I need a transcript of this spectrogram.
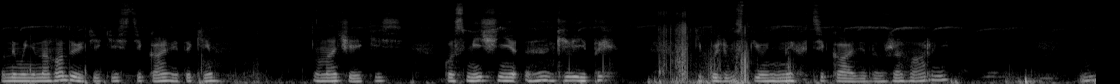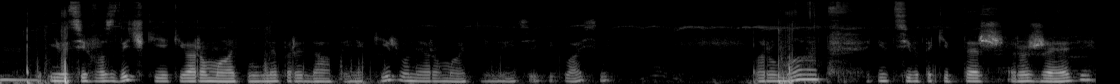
Вони мені нагадують якісь цікаві такі, наче якісь космічні е, квіти. Такі пелюстки у них цікаві, дуже гарні. І оці гвоздички, які ароматні, не передати. Які ж вони ароматні. Дивіться, які класні. Аромат. І ці такі теж рожеві.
